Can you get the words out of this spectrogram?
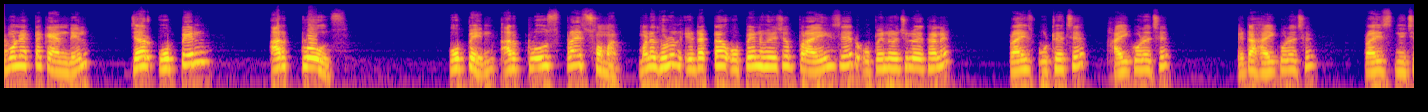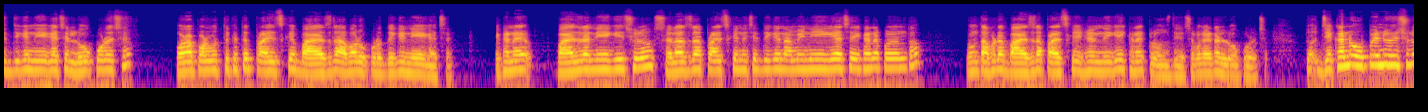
এমন একটা ক্যান্ডেল যার ওপেন আর ক্লোজ ওপেন আর ক্লোজ প্রায় সমান। মানে ধরুন, এটা একটা ওপেন হয়েছে প্রাইসের ওপেন হয়েছিল এখানে প্রাইস উঠেছে হাই করেছে। এটা হাই করেছে প্রাইস নিচের দিকে নিয়ে গেছে লো করেছে, করার পরবর্তী ক্ষেত্রে প্রাইসকে বায়াজরা আবার উপরের দিকে নিয়ে গেছে। এখানে বায়াজরা নিয়ে গিয়েছিল সেলার্সরা প্রাইসকে নিচের দিকে নামিয়ে নিয়ে গেছে এখানে পর্যন্ত, এবং তারপরে বায়াজরা প্রাইসকে এখানে নিয়ে গিয়ে এখানে ক্লোজ দিয়েছে মানে এটা লো করেছে। তো যেখানে ওপেন হয়েছিল,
